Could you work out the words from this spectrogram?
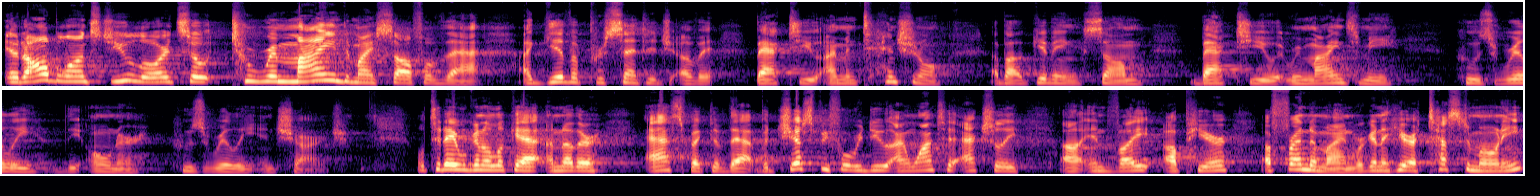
It all belongs to you, Lord. So, to remind myself of that, I give a percentage of it back to you. I'm intentional about giving some back to you. It reminds me who's really the owner, who's really in charge. Well, today we're going to look at another aspect of that. But just before we do, I want to actually uh, invite up here a friend of mine. We're going to hear a testimony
